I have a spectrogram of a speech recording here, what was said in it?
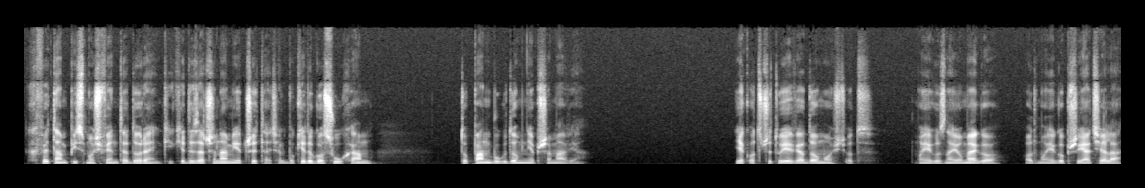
chwytam Pismo Święte do ręki, kiedy zaczynam je czytać albo kiedy go słucham, to Pan Bóg do mnie przemawia. Jak odczytuję wiadomość od mojego znajomego, od mojego przyjaciela,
